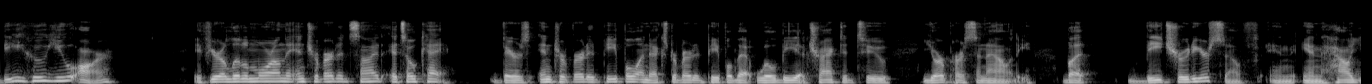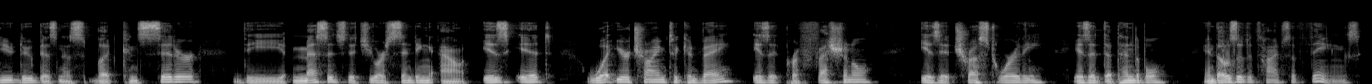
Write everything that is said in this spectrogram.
Be who you are if you're a little more on the introverted side, it's okay. There's introverted people and extroverted people that will be attracted to your personality. But be true to yourself in, in how you do business, but consider the message that you are sending out. Is it what you're trying to convey? Is it professional? Is it trustworthy? Is it dependable? And those are the types of things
